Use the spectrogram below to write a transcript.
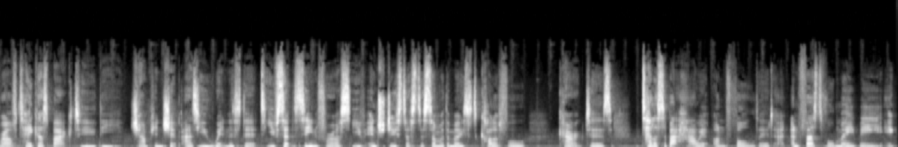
Ralph, take us back to the championship as you witnessed it. You've set the scene for us, you've introduced us to some of the most colourful characters. Tell us about how it unfolded. And first of all, maybe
